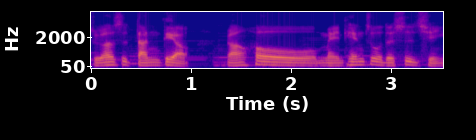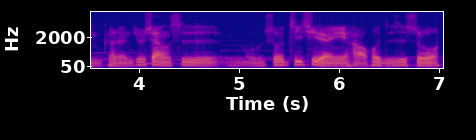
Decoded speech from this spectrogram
主要是单调，然后每天做的事情可能就像是我们说机器人也好，或者是说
